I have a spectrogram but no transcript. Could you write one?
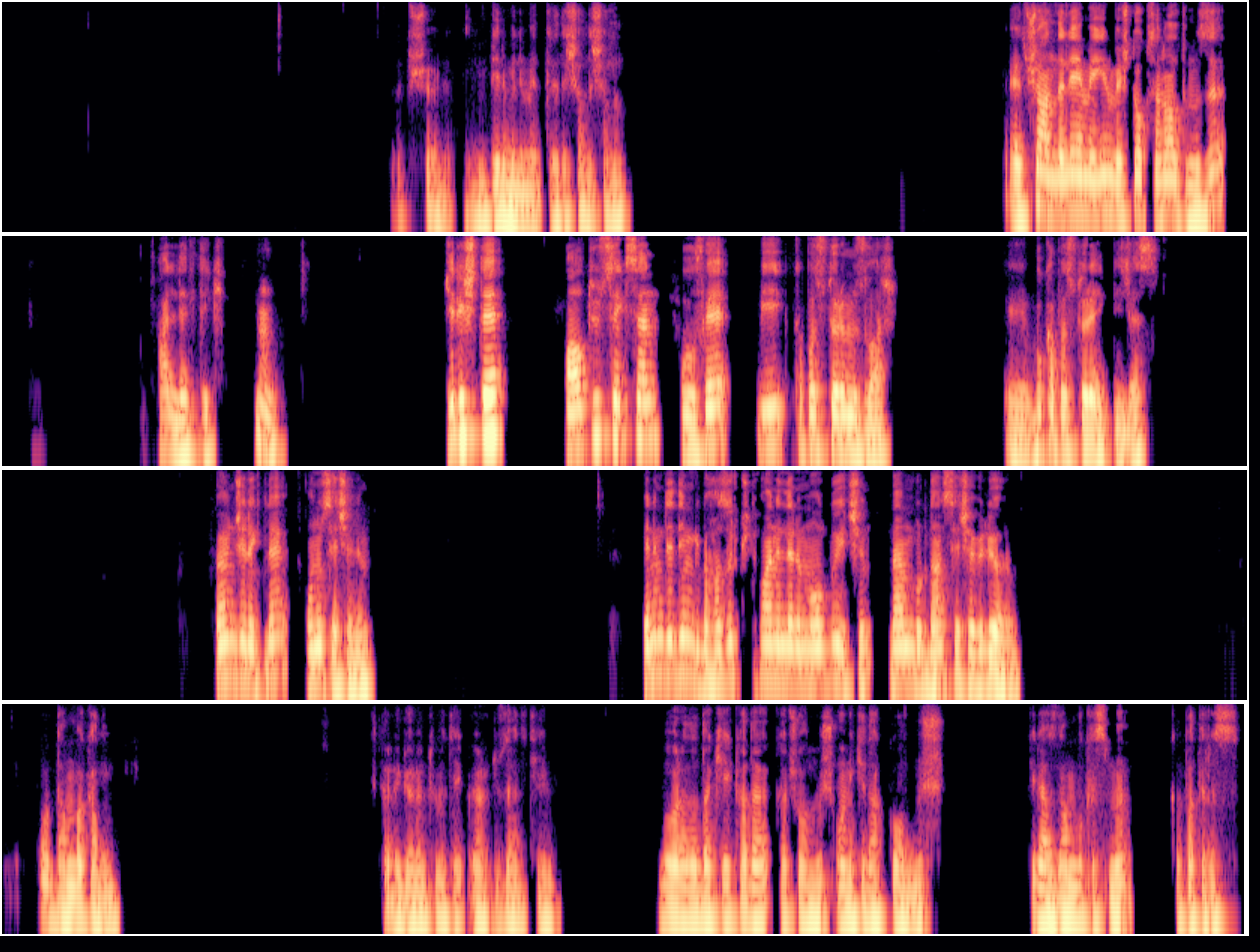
Şöyle 1 milimetrede çalışalım. Evet şu anda LM2596'mızı hallettik. Hı. Girişte 680 UF bir kapasitörümüz var. Ee, bu kapasitörü ekleyeceğiz. Öncelikle onu seçelim. Benim dediğim gibi hazır kütüphanelerim olduğu için ben buradan seçebiliyorum. Buradan bakalım. Şöyle görüntümü tekrar düzelteyim. Bu arada dakikada kaç olmuş? 12 dakika olmuş. Birazdan bu kısmı kapatırız.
